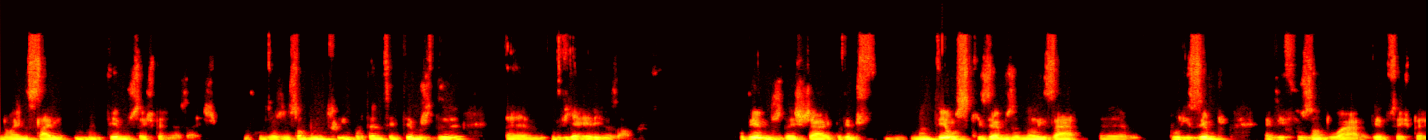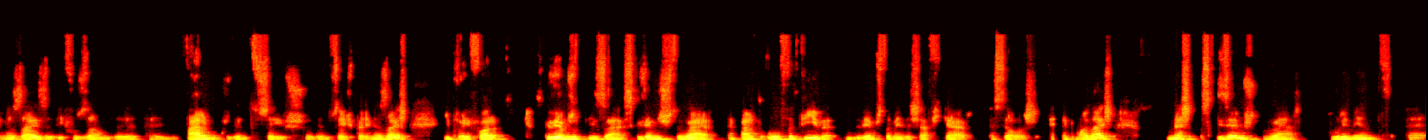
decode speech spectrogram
Não é necessário mantermos os seios perinasais. No fundo, eles não são muito importantes em termos de, um, de via aérea nasal. Podemos deixar e podemos mantê-los se quisermos analisar, uh, por exemplo, a difusão do ar dentro dos seios perinasais, a difusão de uh, fármacos dentro dos seios, dentro dos seios perinasais e por aí fora. Se quisermos utilizar, se quisermos estudar a parte olfativa, devemos também deixar ficar as células etmoidais, mas se quisermos estudar puramente uh,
